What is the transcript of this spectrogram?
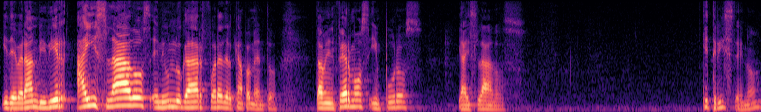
y deberán vivir aislados en un lugar fuera del campamento. Estaban enfermos, impuros, y aislados. Qué triste, ¿no?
